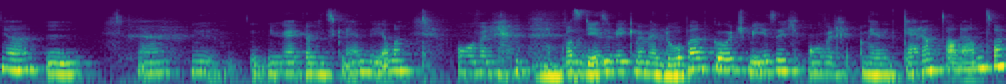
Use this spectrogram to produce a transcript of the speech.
Ja, Mm. ja. Nu, nu ga ik nog iets klein delen over... Ik was deze week met mijn loopbaancoach bezig over mijn kerntalenten.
